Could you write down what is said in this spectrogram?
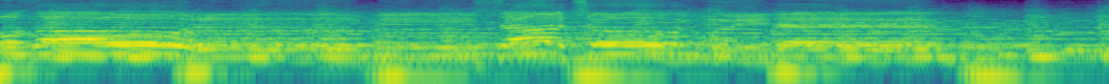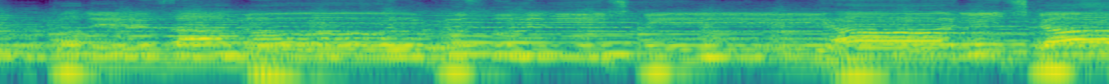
pozaory misacią pójdę Podyr za mną pustuchniczki, Haniczka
